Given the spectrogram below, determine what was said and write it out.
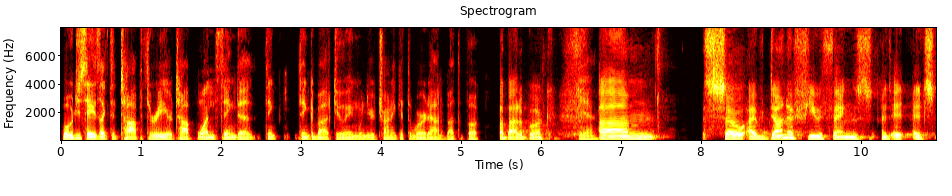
What would you say is like the top three or top one thing to think think about doing when you're trying to get the word out about the book? About a book? Yeah. Um so I've done a few things. It, it's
